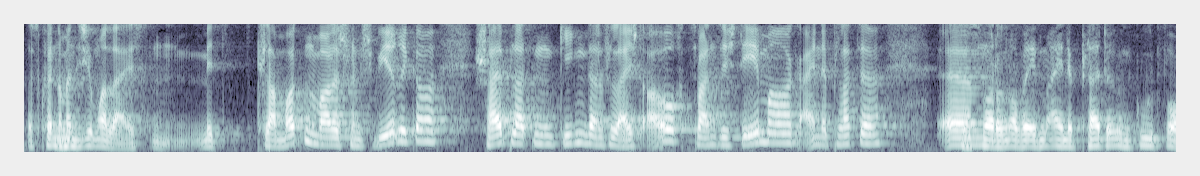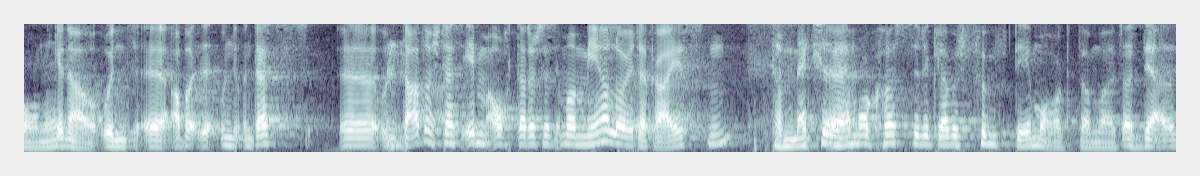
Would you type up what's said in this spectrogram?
Das konnte man mhm. sich immer leisten. Mit Klamotten war das schon schwieriger. Schallplatten gingen dann vielleicht auch. 20 D-Mark, eine Platte. Das war dann aber eben eine Platte und gut war, ne? Genau. Und, äh, aber, und, und, das, äh, und dadurch, dass eben auch, dadurch, dass immer mehr Leute reisten. Der Metal Hammer äh, kostete, glaube ich, 5 D-Mark damals. Also der, äh,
